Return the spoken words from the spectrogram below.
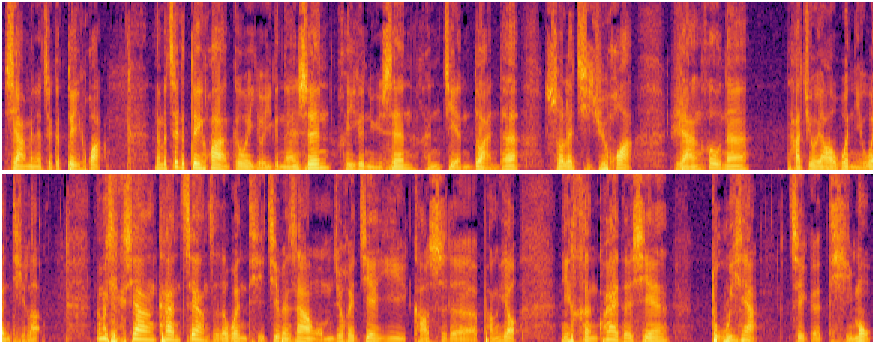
下面的这个对话。那么这个对话，各位有一个男生和一个女生，很简短的说了几句话，然后呢，他就要问你问题了。那么像看这样子的问题，基本上我们就会建议考试的朋友，你很快的先读一下这个题目，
